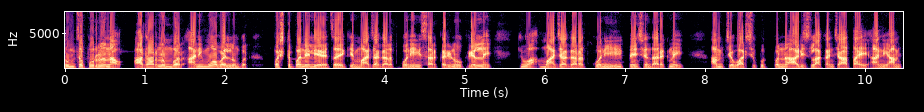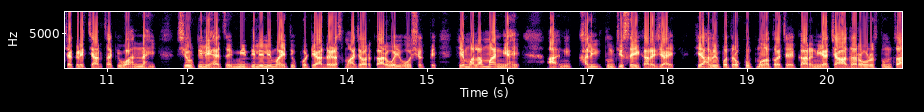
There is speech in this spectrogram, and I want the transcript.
तुमचं पूर्ण नाव आधार नंबर आणि मोबाईल नंबर. स्पष्टपणे लिहायचं आहे की माझ्या घरात कोणीही सरकारी नोकरीला नाही किंवा माझ्या घरात कोणीही पेन्शनधारक नाही. आमचे वार्षिक उत्पन्न अडीच लाखांच्या आत आहे आणि आमच्याकडे चारचाकी वाहन नाही. शेवटी लिहायचं मी दिलेली माहिती खोटी आढळल्यास माझ्यावर कारवाई होऊ शकते हे मला मान्य आहे. आणि खाली तुमची सही करायची आहे हे हमीपत्र खूप महत्त्वाचे आहे कारण याच्या आधारावरच तुमचा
